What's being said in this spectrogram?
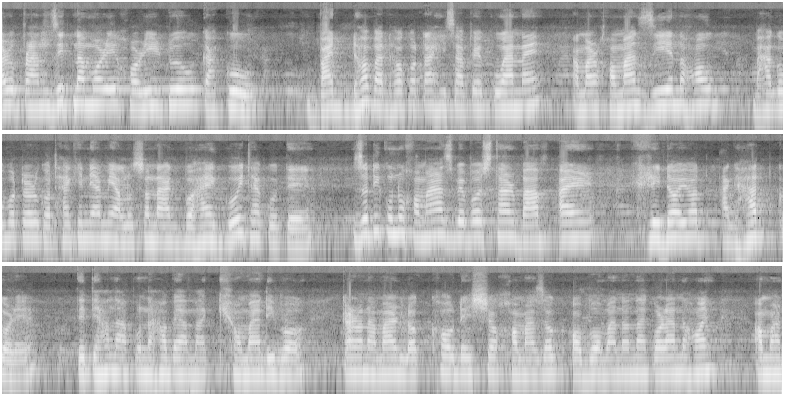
আৰু প্ৰাণজিত নামৰ এই শৰীৰটোৱেও কাকো বাধ্য বাধকতা হিচাপে কোৱা নাই। আমাৰ সমাজ যিয়ে নহওক, ভাগৱতৰ কথাখিনি আমি আলোচনা আগবঢ়াই গৈ থাকোঁতে যদি কোনো সমাজ ব্যৱস্থাৰ বাপ আইৰ হৃদয়ত আঘাত কৰে তেতিয়াহ'লে আপোনাসৱে আমাক ক্ষমা দিব, কাৰণ আমাৰ লক্ষ্য উদ্দেশ্য সমাজক অৱমাননা কৰা নহয়। আমাৰ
